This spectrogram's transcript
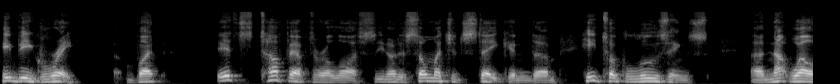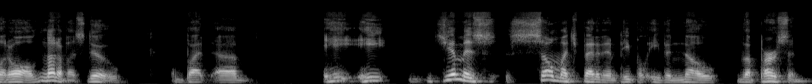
he'd be great. But it's tough after a loss. You know, there's so much at stake. And um, he took losings uh, not well at all. None of us do, but uh, he he Jim is so much better than people even know the person.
